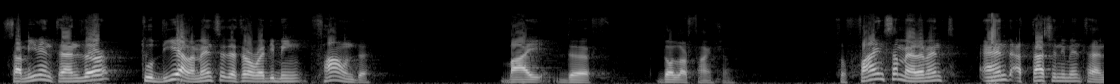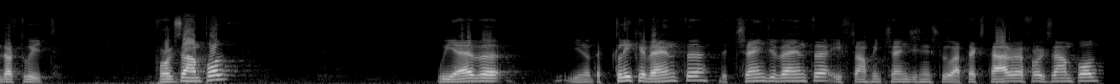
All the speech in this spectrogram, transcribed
some event handler to the elements that are already being found by the dollar function. So find some element and attach an event handler to it. For example, we have uh, you know the click event, uh, the change event, uh, if something changes into a text area, for example,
